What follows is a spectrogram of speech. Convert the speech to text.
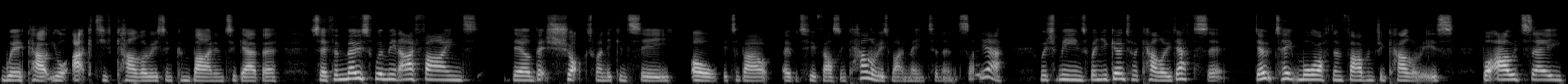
work out your active calories and combine them together. So for most women, I find they're a bit shocked when they can see, oh, it's about over 2,000 calories, my maintenance. Like, yeah, which means when you go into a calorie deficit, don't take more off than 500 calories. But I would say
